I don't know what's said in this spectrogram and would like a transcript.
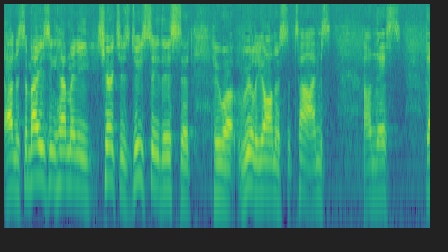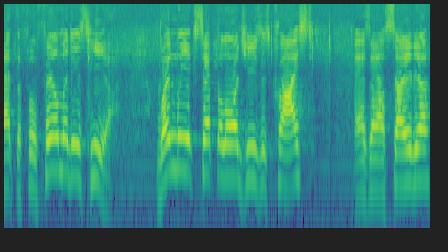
and it's amazing how many churches do see this that who are really honest at times on this, that the fulfillment is here. When we accept the Lord Jesus Christ, as our Savior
